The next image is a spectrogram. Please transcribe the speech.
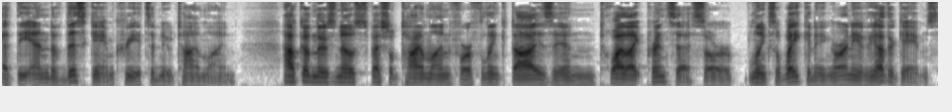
at the end of this game creates a new timeline? How come there's no special timeline for if Link dies in Twilight Princess or Link's Awakening or any of the other games?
